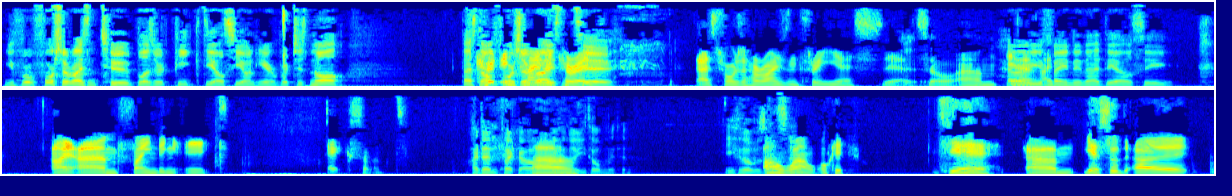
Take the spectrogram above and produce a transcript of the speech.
You've wrote Forza Horizon 2 Blizzard Peak DLC on here, which is not. That's not Correct, Forza Horizon correct. 2. As Forza Horizon 3, yes. Yeah. So, um, How yeah, are you I, finding that DLC? I am finding it excellent. I didn't pick it up, Uh, even though you told me to. Even though it was. Oh sale. wow. Okay. Yeah. Um. Yeah. So uh,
